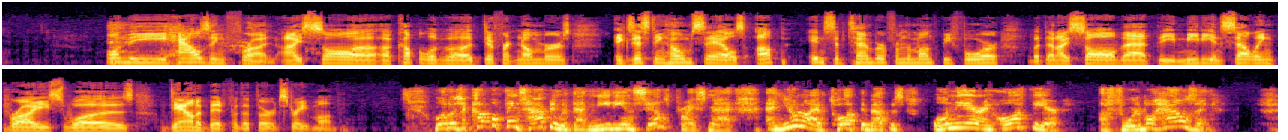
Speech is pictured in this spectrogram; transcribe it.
on the housing front, I saw a, a couple of uh, different numbers. Existing home sales up in September from the month before, but then I saw that the median selling price was down a bit for the third straight month. Well, there's a couple things happening with that median sales price, Matt. And you and I have talked about this on the air and off the air. Affordable housing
